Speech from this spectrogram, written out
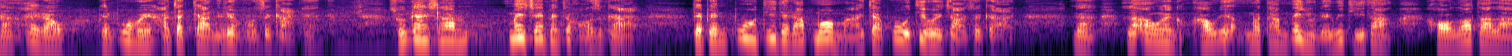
นะให้เราเป็นผู้บริหารจัดการในเรื่องของสกาดศูนย์การอิสลามไม่ใช่เป็นเจ้าของสกาดแต่เป็นผู้ที่ได้รับมอบหมายจากผู้ที่บริจาคสกาด นะแล้วเอาเงินของเขาเนี่ยมาทำให้อยู่ในวิถีทางของลอตาลา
